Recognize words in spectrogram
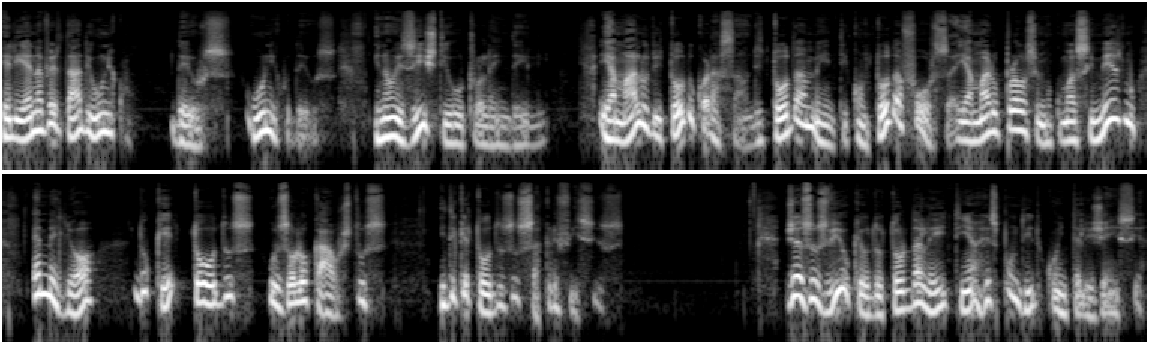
ele é na verdade o único Deus, o único Deus, e não existe outro além dele. E amá-lo de todo o coração, de toda a mente, com toda a força, e amar o próximo como a si mesmo é melhor do que todos os holocaustos e de que todos os sacrifícios. Jesus viu que o doutor da lei tinha respondido com inteligência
